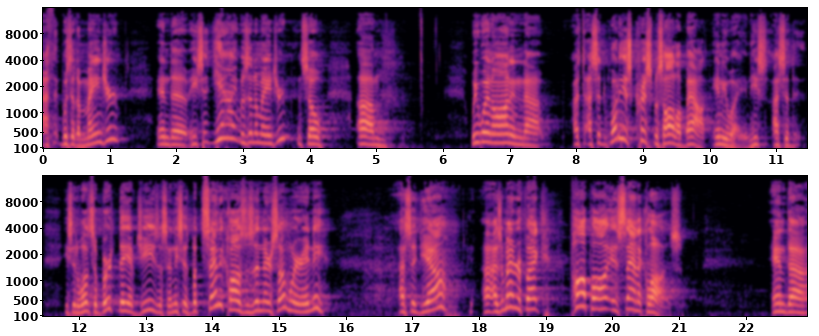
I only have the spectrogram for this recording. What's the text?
I th- Was it a manger? And uh, he said, Yeah, it was in a manger. And so um, we went on, and uh, I, I, said, What is Christmas all about anyway? And he, I said, he said, Well, it's the birthday of Jesus. And he says, But Santa Claus is in there somewhere, isn't he? I said, Yeah. Uh, as a matter of fact, Papa is Santa Claus. And, uh,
